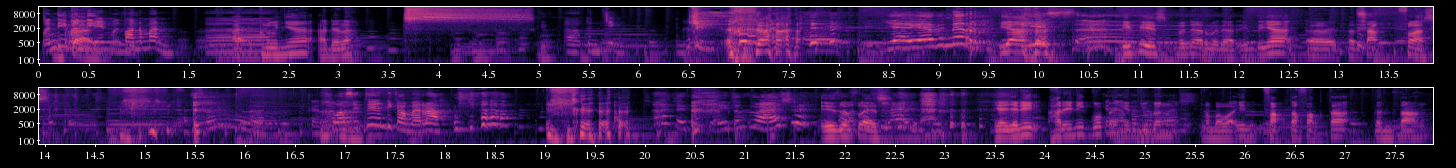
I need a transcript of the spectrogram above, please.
mandi Bukan. mandi mandi tanaman Ah, cluenya adalah. Eh, kencing kencing Iya iya bener Ya, Pipis. pipis, benar-benar. Intinya eh, tentang flash. Kelas itu yang di kamera flash. Itu flash. ya jadi hari ini gue pengen juga nge-flash? ngebawain fakta-fakta tentang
